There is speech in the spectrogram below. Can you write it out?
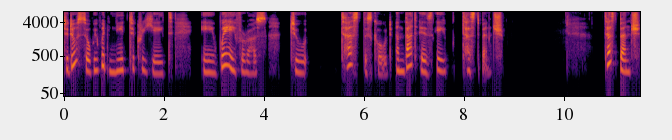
To do so, we would need to create a way for us to test this code, and that is a test bench. Test bench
